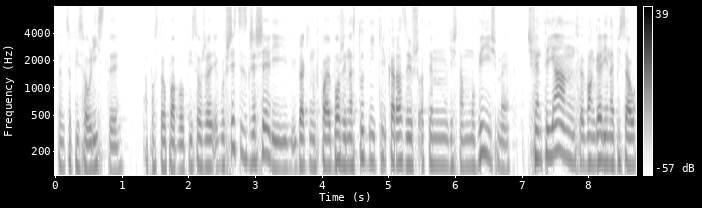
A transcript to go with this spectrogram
ten co pisał listy, apostoł Paweł pisał, że jakby wszyscy zgrzeszyli i brak im chwały Bożej. Na studni kilka razy już o tym gdzieś tam mówiliśmy. Święty Jan w Ewangelii napisał,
